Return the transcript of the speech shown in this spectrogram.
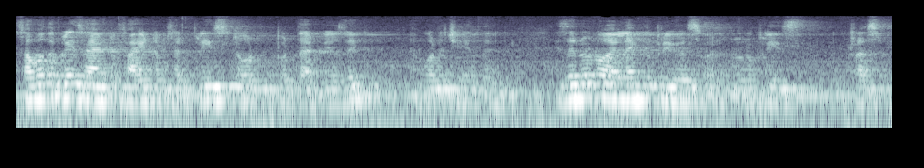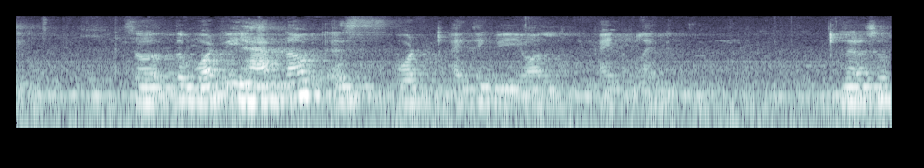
some of the places I had to fight him, said, please don't put that music, I'm going to change that. He said, no, no, I like the previous one. No, no, please, trust me. So the what we have now is what I think we all kind of like. Is that Rasul?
